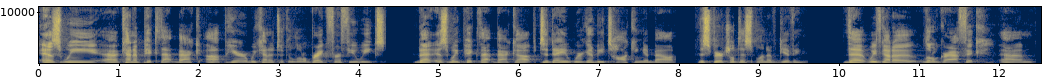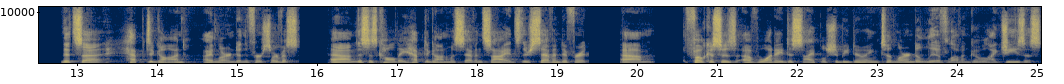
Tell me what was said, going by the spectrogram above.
as we uh, kind of pick that back up here, we kind of took a little break for a few weeks. But as we pick that back up, today we're going to be talking about the spiritual discipline of giving. That we've got a little graphic um, that's a heptagon, I learned in the first service. Um, this is called a heptagon with seven sides. There's seven different um, focuses of what a disciple should be doing to learn to live, love, and go like Jesus.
